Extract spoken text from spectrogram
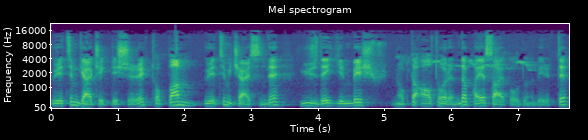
üretim gerçekleştirerek toplam üretim içerisinde %25.6 oranında paya sahip olduğunu belirtti.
